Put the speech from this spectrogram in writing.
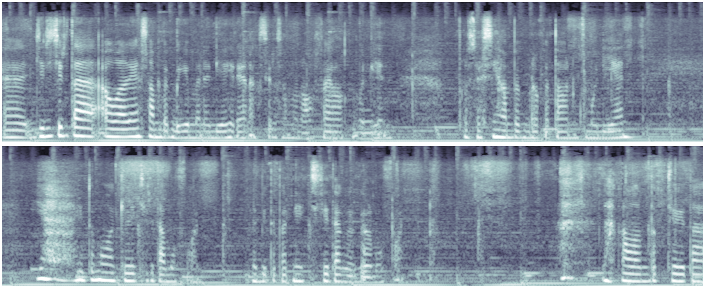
uh, jadi cerita awalnya sampai bagaimana dia akhirnya naksir sama novel kemudian prosesnya hampir berapa tahun kemudian ya itu mewakili cerita move on. Lebih tepatnya cerita gagal move on nah kalau untuk cerita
